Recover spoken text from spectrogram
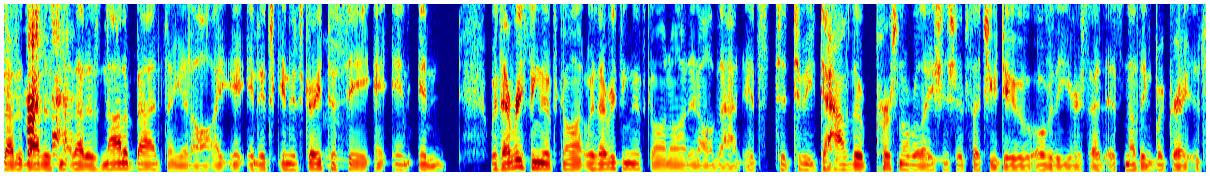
that that is not that is not a bad thing at all. I, and it's and it's great to mm. see in in with everything that's gone with everything that's gone on and all that. It's to to be to have the personal relationships that you do over the years. That it's nothing but great. It's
